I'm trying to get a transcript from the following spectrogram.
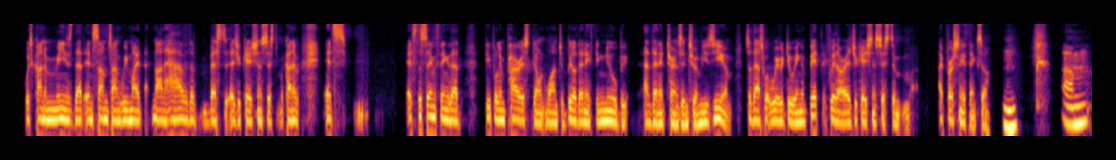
which kind of means that in some time we might not have the best education system. Kind of, it's it's the same thing that people in Paris don't want to build anything new, and then it turns into a museum. So that's what we're doing a bit with our education system. I personally think so. Mm-hmm. Um,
